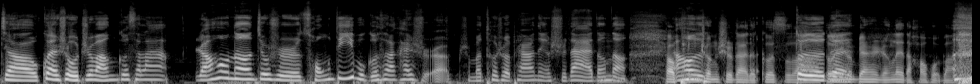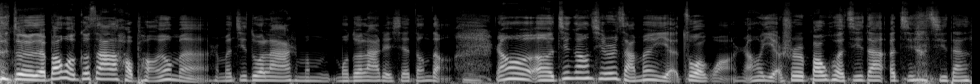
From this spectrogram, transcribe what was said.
叫《怪兽之王哥斯拉》。然后呢，就是从第一部哥斯拉开始，什么特摄片那个时代等等，到平成时代的哥斯拉，对对对，变成人类的好伙伴，对对对，包括哥斯拉的好朋友们，什么基多拉、什么摩多拉这些等等。然后呃，金刚其实咱们也做过，然后也是包括鸡蛋呃 鸡鸡蛋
